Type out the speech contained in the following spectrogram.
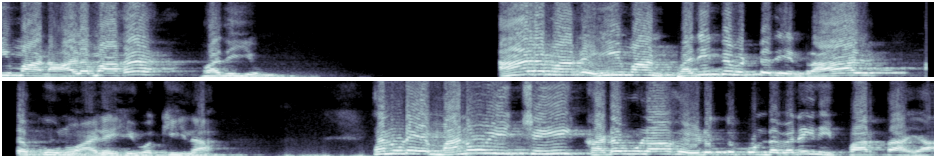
ஈமான் ஆழமாக பதியும். ஆழமாக ஈமான் பதிந்து விட்டது என்றால் கூணு அழகி வக்கீலா தன்னுடைய மனோ இச்சையை கடவுளாக எடுத்துக்கொண்டவனை நீ பார்த்தாயா?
